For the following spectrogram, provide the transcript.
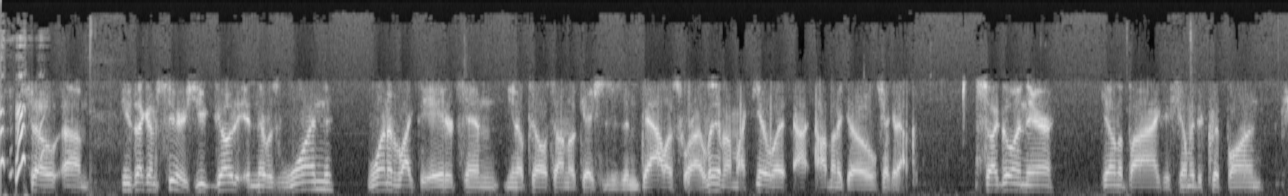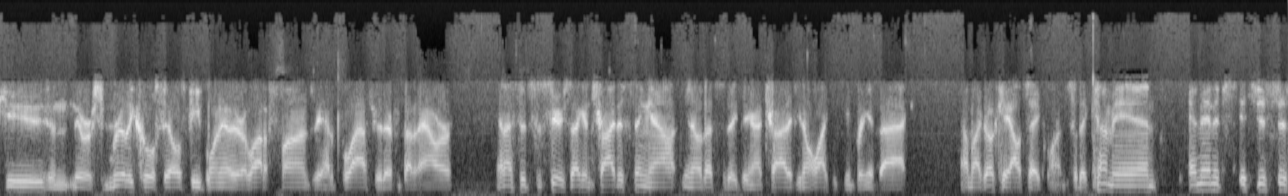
so um, he's like, "I'm serious. You go to," and there was one one of like the eight or ten, you know, Peloton locations is in Dallas where I live. I'm like, you know what? I, I'm going to go check it out. So I go in there, get on the bike. They show me the clip-on shoes, and there were some really cool salespeople in there. There were a lot of fun. So we had a blast. We were there for about an hour. And I said, so seriously, I can try this thing out. You know, that's the big thing. I tried. it. If you don't like it, you can bring it back. I'm like, okay, I'll take one. So they come in, and then it's it's just this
